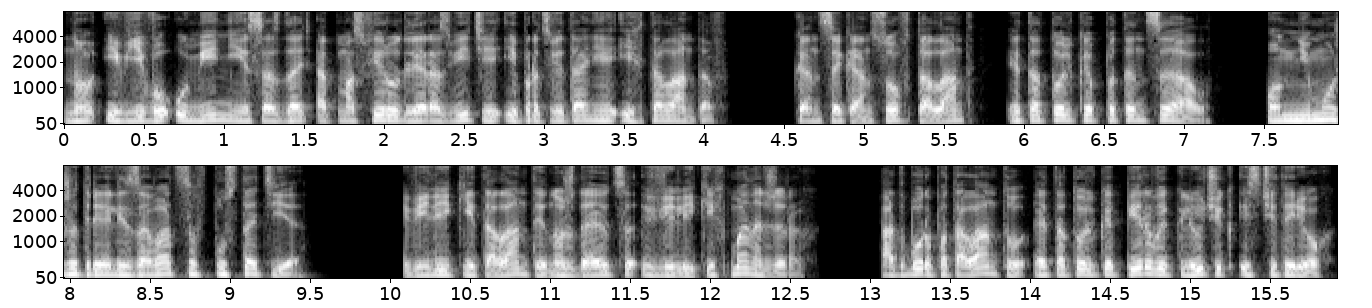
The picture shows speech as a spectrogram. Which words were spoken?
но и в его умении создать атмосферу для развития и процветания их талантов. В конце концов, талант – это только потенциал. Он не может реализоваться в пустоте. Великие таланты нуждаются в великих менеджерах. Отбор по таланту – это только первый ключик из четырех.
